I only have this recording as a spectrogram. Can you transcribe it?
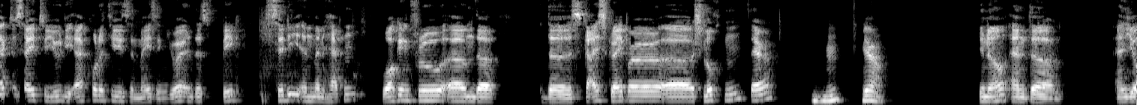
like to say to you, the air quality is amazing. You're in this big city in Manhattan, walking through um, the the skyscraper uh, Schluchten there, Mhm. Yeah. you know, and um, and you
